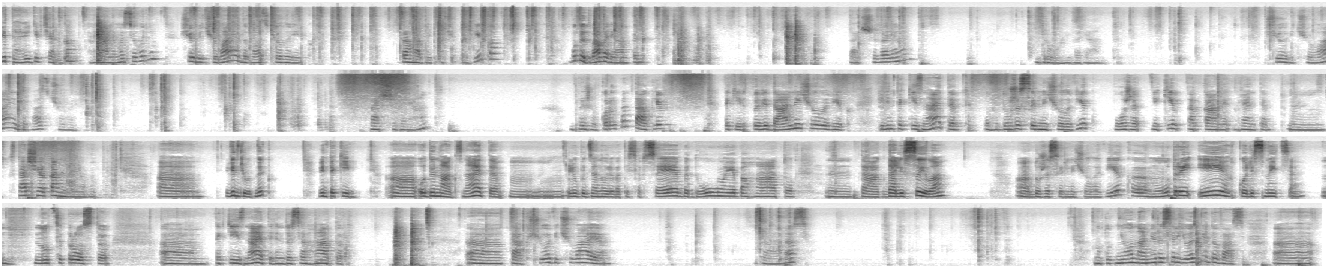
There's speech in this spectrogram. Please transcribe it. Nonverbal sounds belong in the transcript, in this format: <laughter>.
Вітаю, дівчатка! Глянемо сьогодні, що відчуває до вас чоловік. Загадуйте чоловіка. Буде два варіанти. Перший варіант, другий варіант. Що відчуває до вас чоловік? Перший варіант. Прийшов король Пентаклів. Такий відповідальний чоловік. І він такий, знаєте, дуже сильний чоловік. Боже, які аркани, гляньте, старші аркани на нього. А, відлюдник. Він такий а, одинак, знаєте, любить занурюватися в себе, думає багато. Так, далі сила. А, Дуже сильний чоловік, е, мудрий і колісниця. <laughs> Ну, це просто а, такий, знаєте, він досягатор. А, так, що відчуває? Зараз. Ну, тут в нього наміри серйозні до вас. А,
